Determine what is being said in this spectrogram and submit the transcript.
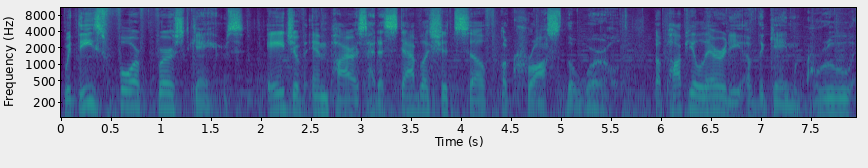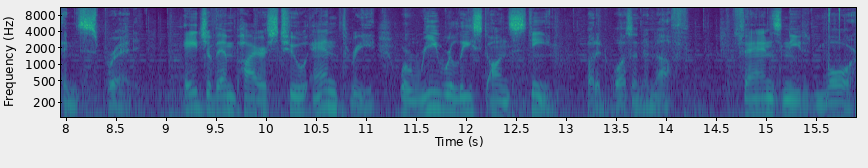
With these four first games, Age of Empires had established itself across the world. The popularity of the game grew and spread. Age of Empires 2 and 3 were re released on Steam, but it wasn't enough. Fans needed more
